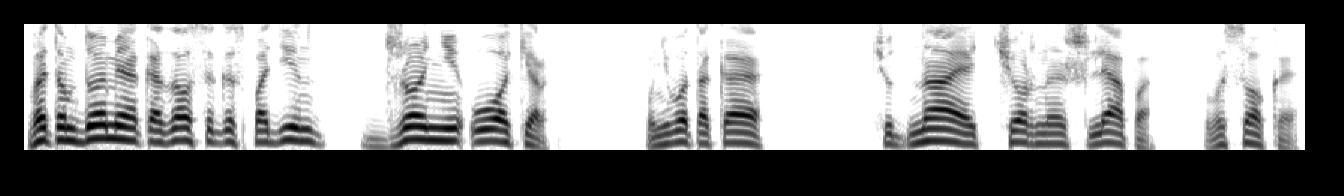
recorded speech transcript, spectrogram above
В этом доме оказался господин Джонни Уокер. У него такая чудная черная шляпа, высокая.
